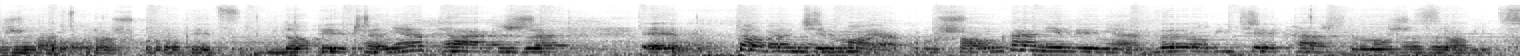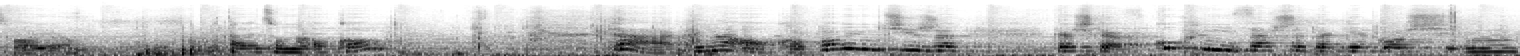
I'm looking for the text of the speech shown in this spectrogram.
używać proszku do, piec- do pieczenia, także e, to będzie moja kruszonka. Nie wiem jak Wy robicie, każdy może zrobić swoją. Ale co, na oko? Tak, na oko. Powiem Ci, że Kaśka, w kuchni zawsze tak jakoś mm,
